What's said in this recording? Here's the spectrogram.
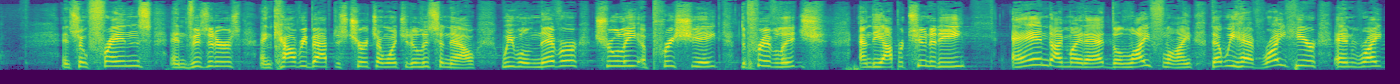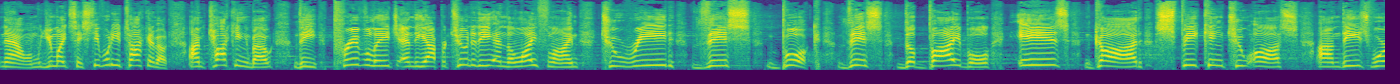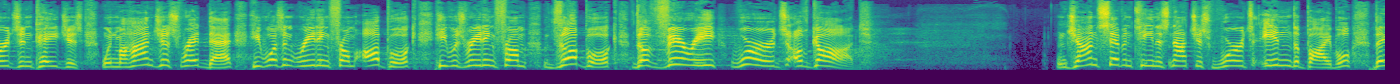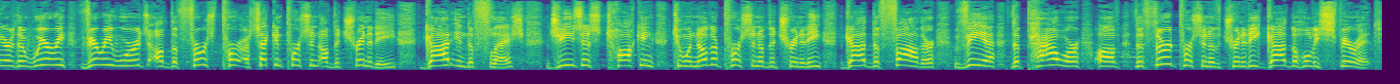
And so, friends and visitors and Calvary Baptist Church, I want you to listen now. We will never truly appreciate the privilege and the opportunity and I might add, the lifeline that we have right here and right now. And you might say, Steve, what are you talking about? I'm talking about the privilege and the opportunity and the lifeline to read this book. This, the Bible, is God speaking to us on these words and pages. When Mahan just read that, he wasn't reading from a book, he was reading from the book, the very words of God. And John 17 is not just words in the Bible, they are the very, very words of the first per, uh, second person of the Trinity, God in the flesh, Jesus talking to another person of the Trinity, God the Father, via the power of the third person of the Trinity, God the Holy Spirit.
